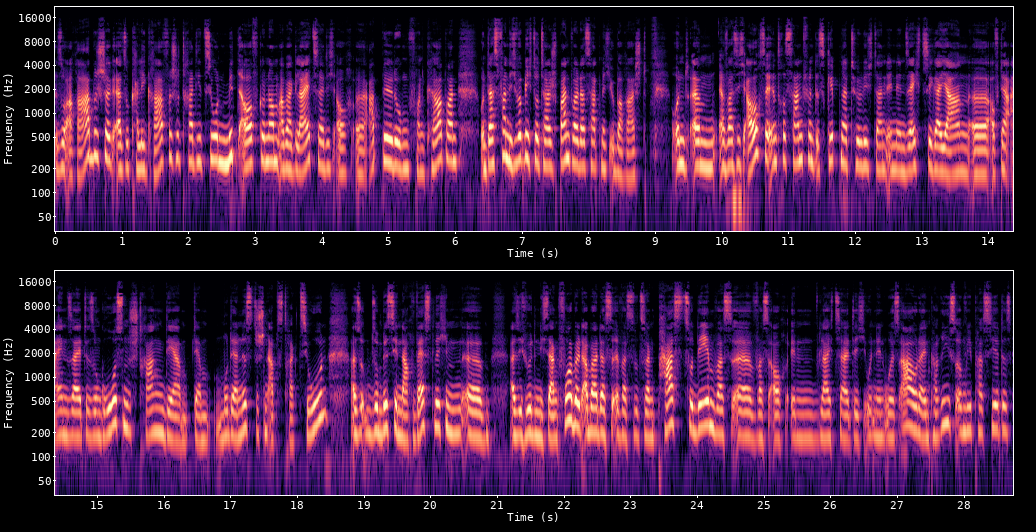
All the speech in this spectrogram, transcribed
so arabische, also kalligraphische Traditionen mit aufgenommen, aber gleichzeitig auch äh, Abbildungen von Körpern. Und das fand ich wirklich total spannend, weil das hat mich überrascht. Und ähm, was ich auch sehr interessant finde, es gibt natürlich dann in den 60er Jahren äh, auf der einen Seite so einen großen Strang der, der modernistischen Abstraktion, also so ein bisschen nach westlichem, äh, also ich würde nicht sagen Vorbild, aber das, was sozusagen passt zu dem, was, äh, was auch in gleichzeitig in den USA oder in Paris irgendwie passiert ist.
